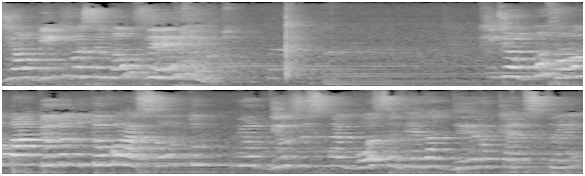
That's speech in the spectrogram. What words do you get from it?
de alguém que você não vê que de alguma forma bateu dentro do teu coração e tu, meu Deus, esse negócio é verdadeiro, eu quero esse trem.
